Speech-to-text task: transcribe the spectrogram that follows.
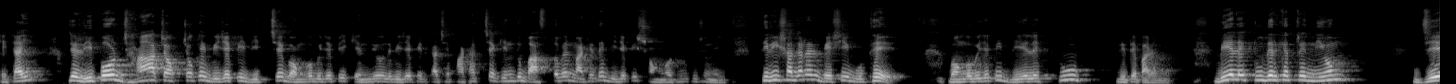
এটাই যে রিপোর্ট ঝাঁ চকচকে বিজেপি দিচ্ছে, বঙ্গ বিজেপি, কেন্দ্রীয় বিজেপির কাছে পাঠাচ্ছে, কিন্তু বাস্তবের মাটিতে বিজেপির সংগঠন কিছু নেই। তিরিশ হাজারের বেশি বুথে বঙ্গ বিজেপি বিএলএ টু দিতে পারেনি। বিএলএ টুদের ক্ষেত্রে নিয়ম, যে,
